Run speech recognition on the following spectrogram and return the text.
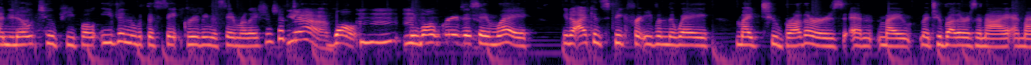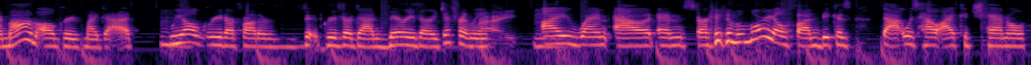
and no two people even with the same grieving the same relationship yeah. won't Mhm, they mhm. won't grieve the same way you know i can speak for even the way my two brothers and my my two brothers and i and my mom all grieved my dad we Mhm. all grieved our father v- grieved our dad very very differently Right. Mhm. I went out and started a memorial fund because that was how I could channel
